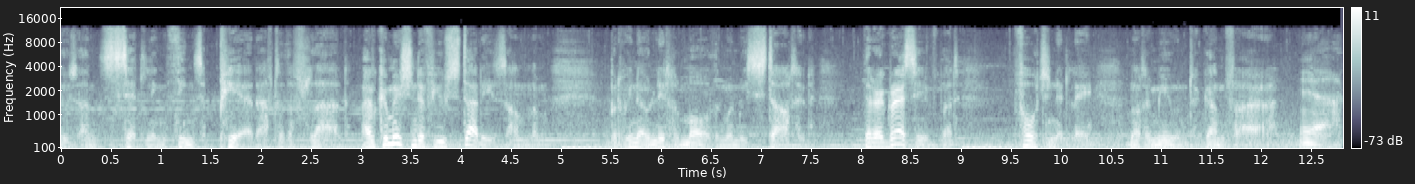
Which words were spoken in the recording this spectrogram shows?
Those unsettling things appeared after the flood. I've commissioned a few studies on them, but we know little more than when we started. They're aggressive, but fortunately not immune to gunfire. Yeah,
